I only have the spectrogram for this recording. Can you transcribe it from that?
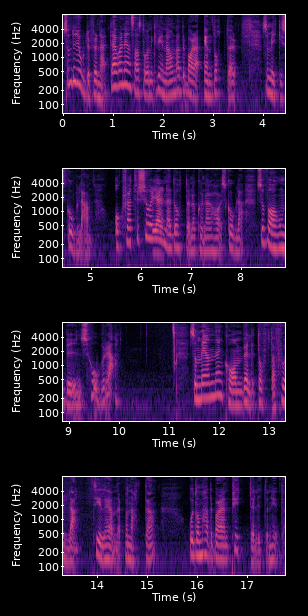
Som det gjorde för den här. Det här var en ensamstående kvinna, hon hade bara en dotter som gick i skolan. Och för att försörja den här dottern och kunna ha skola så var hon byns hora. Så männen kom väldigt ofta fulla till henne på natten. Och de hade bara en pytteliten hydda.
